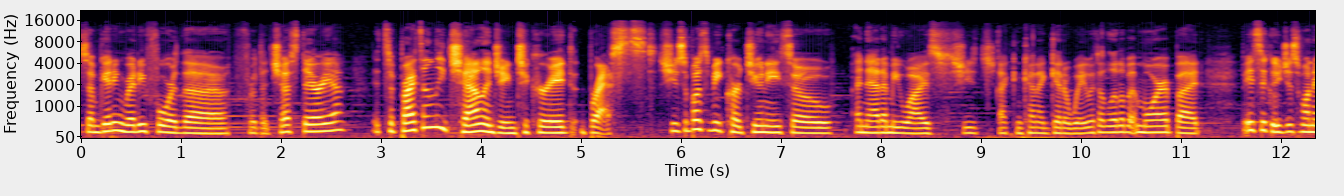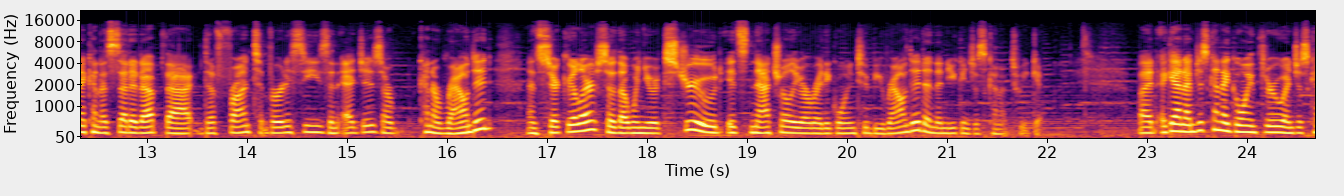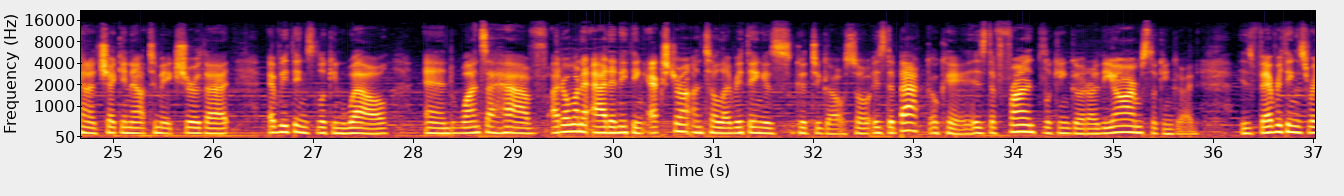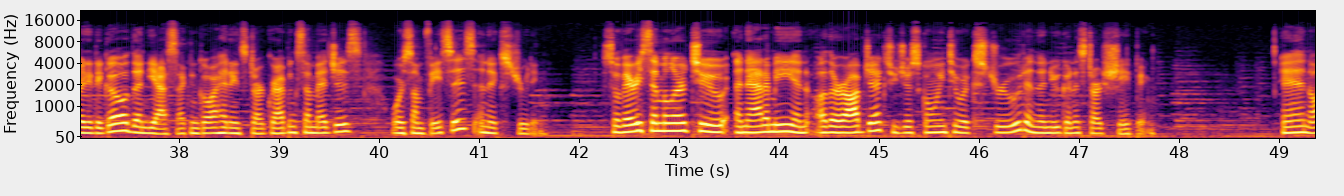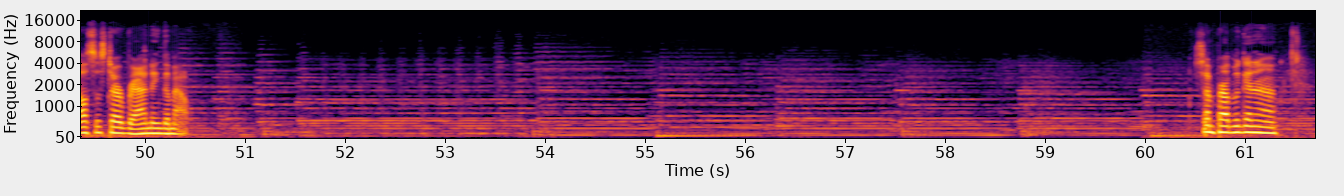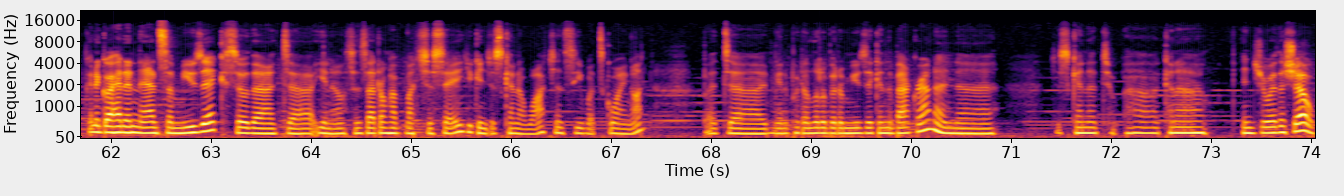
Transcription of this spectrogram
So I'm getting ready for the for the chest area. It's surprisingly challenging to create breasts. She's supposed to be cartoony, so anatomy wise, she's I can kind of get away with a little bit more, but basically you just want to kind of set it up that the front vertices and edges are kind of rounded and circular so that when you extrude, it's naturally already going to be rounded and then you can just kind of tweak it. But again, I'm just kind of going through and just kind of checking out to make sure that everything's looking well. And once I have, I don't want to add anything extra until everything is good to go. So is the back okay? Is the front looking good? Are the arms looking good? If everything's ready to go, then yes, I can go ahead and start grabbing some edges or some faces and extruding. So very similar to anatomy and other objects, you're just going to extrude and then you're going to start shaping. And also start rounding them out. So I'm probably gonna gonna go ahead and add some music so that uh, you know since I don't have much to say, you can just kind of watch and see what's going on. But uh, I'm gonna put a little bit of music in the background and uh, just gonna uh, kind of enjoy the show.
